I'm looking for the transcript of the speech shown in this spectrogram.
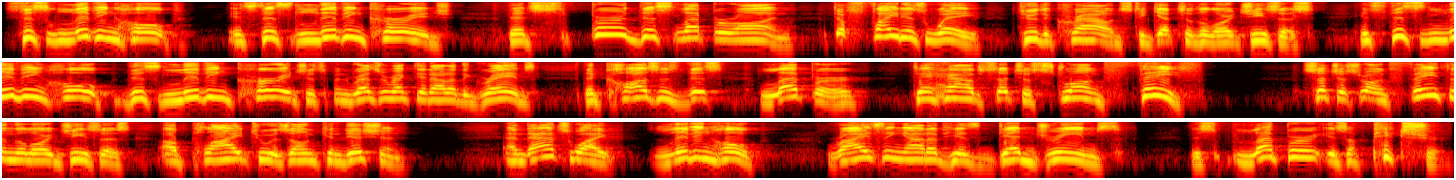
It's this living hope. It's this living courage that spurred this leper on to fight his way through the crowds to get to the Lord Jesus. It's this living hope, this living courage that's been resurrected out of the graves that causes this leper to have such a strong faith such a strong faith in the Lord Jesus applied to his own condition. And that's why living hope, rising out of his dead dreams, this leper is a picture.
